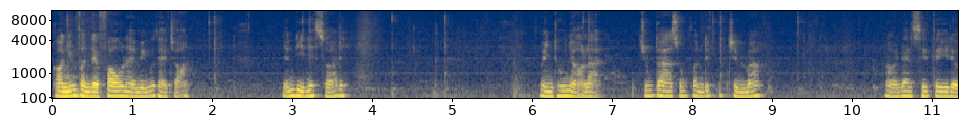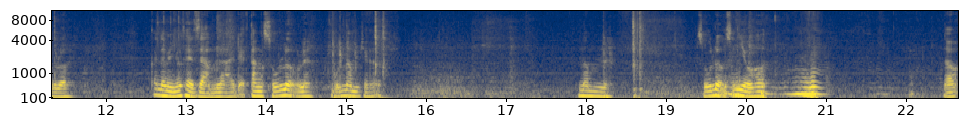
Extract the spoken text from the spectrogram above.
Còn những phần default này mình có thể chọn. Nhấn đi delete xóa đi mình thu nhỏ lại. Chúng ta xuống phần description map. Rồi, density được rồi. Cái này mình có thể giảm lại để tăng số lượng lên. 45 chẳng hạn. 5 này. Số lượng sẽ nhiều hơn. Đó.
